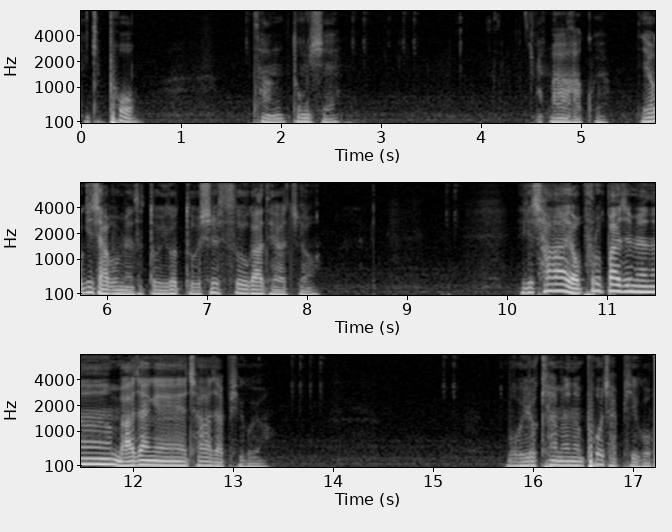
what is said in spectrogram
이렇게 포상 동시에 막았고요. 여기 잡으면서 또 이것도 실수가 되었죠. 이게 차가 옆으로 빠지면은 마장에 차가 잡히고요. 뭐 이렇게 하면은 포 잡히고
